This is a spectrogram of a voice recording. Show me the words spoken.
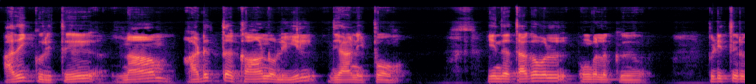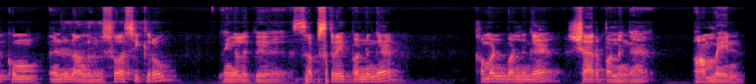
அதை குறித்து நாம் அடுத்த காணொளியில் தியானிப்போம். இந்த தகவல் உங்களுக்கு பிடித்திருக்கும் என்று நாங்கள் விசுவாசிக்கிறோம். எங்களுக்கு சப்ஸ்கிரைப் பண்ணுங்கள் கமெண்ட் பண்ணுங்கள் ஷேர் பண்ணுங்கள் ஆமேன்.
